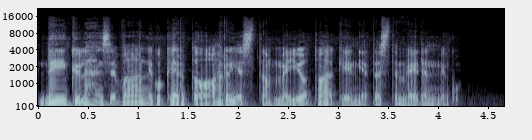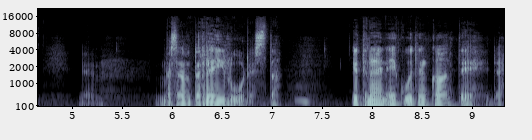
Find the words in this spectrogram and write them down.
niin kyllähän se vaan niin kertoo arjestamme jotakin ja tästä meidän, niin kuin, mä sanon, että reiluudesta. Että näin ei kuitenkaan tehdä.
